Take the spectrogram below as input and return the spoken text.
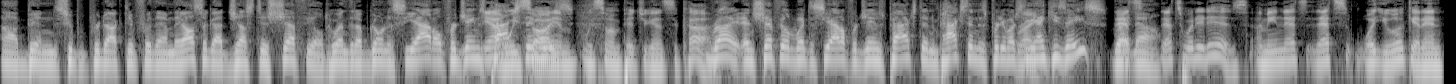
uh, been super productive for them. They also got Justus Sheffield, who ended up going to Seattle for James yeah, Paxton. we saw was- him. We saw him pitch against the Cubs. Right, and Sheffield went to Seattle for James Paxton, and Paxton is pretty much the Yankees' ace That's, right now. That's what it is. I mean, that's that's what you look at. And,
